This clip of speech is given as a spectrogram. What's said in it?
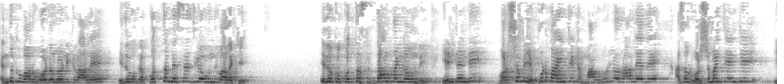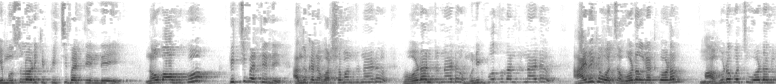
ఎందుకు వారు ఓడలోనికి రాలే? ఇది ఒక కొత్త మెసేజ్గా ఉంది వాళ్ళకి. ఇది ఒక కొత్త సిద్ధాంతంగా ఉంది. ఏంటండి? వర్షం ఎప్పుడు మా ఇంటికి మా ఊర్లో రాలేదే? అసలు వర్షం అంటే ఏంటి? ఈ ముసలోడికి పిచ్చి పట్టింది. నోవాహుకు పిచ్చి పట్టింది. అందుకని వర్షం అంటున్నాడు ఓడ అంటున్నాడు మునిగిపోతుంది అంటున్నాడు ఆయనకి వచ్చా ఓడలు కట్టుకోవడం? మాకు కూడా వచ్చి ఓడలు.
